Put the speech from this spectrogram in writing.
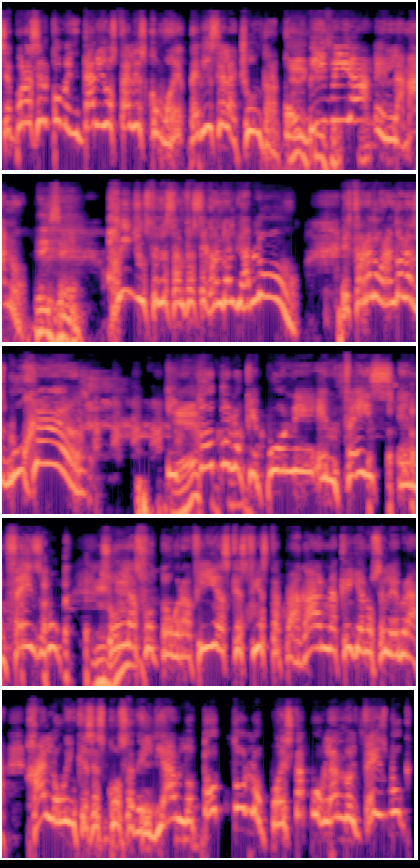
Se pone a hacer comentarios tales como te dice la chúntara, con Eh. Biblia en la mano. ¿Qué dice? ¡Ay, ustedes están festejando al diablo! ¡Están adorando a las brujas! Y todo lo que pone en Face, en Facebook, son las fotografías, que es fiesta pagana, que ella no celebra Halloween, que esa es cosa del diablo. Todo lo pues está poblando el Facebook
